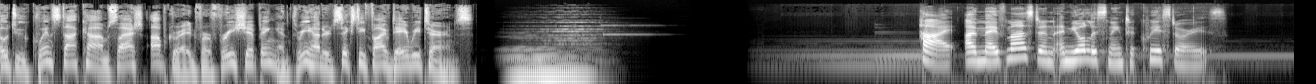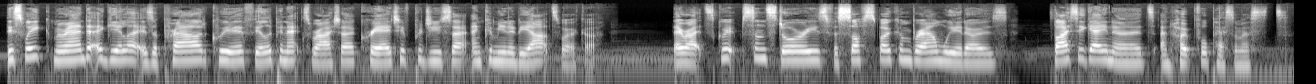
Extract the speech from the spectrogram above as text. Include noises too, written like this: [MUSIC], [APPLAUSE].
Go to quince.com slash upgrade for free shipping and 365-day returns. Hi, I'm Maeve Marsden, and you're listening to Queer Stories. This week, Miranda Aguilar is a proud queer Filipinx writer, creative producer, and community arts worker. They write scripts and stories for soft spoken brown weirdos, spicy gay nerds, and hopeful pessimists.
